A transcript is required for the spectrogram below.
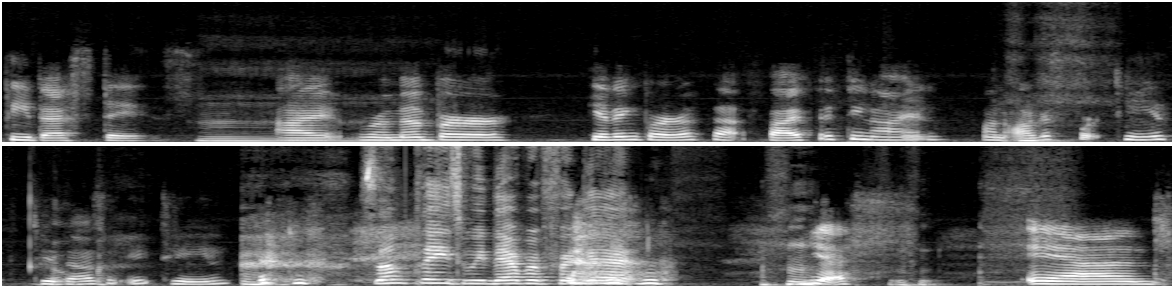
the best days. Mm. I remember giving birth at 5:59 on August 14th, 2018. Some things we never forget. yes. And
